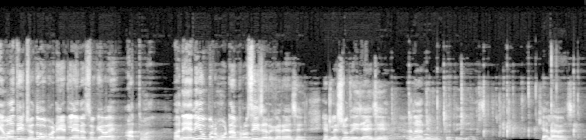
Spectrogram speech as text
એમાંથી જુદો પડે એટલે એને શું કહેવાય? આત્મા. અને એની ઉપર મોટા પ્રોસિજર કરે છે, એટલે શું થઈ જાય છે? અનાદિમુક્ત થઈ જાય છે. ખ્યાલ આવે છે?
